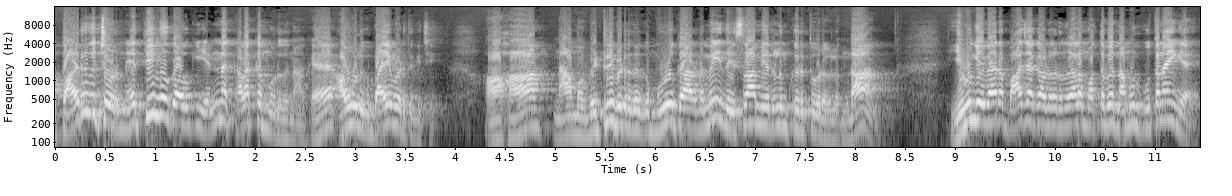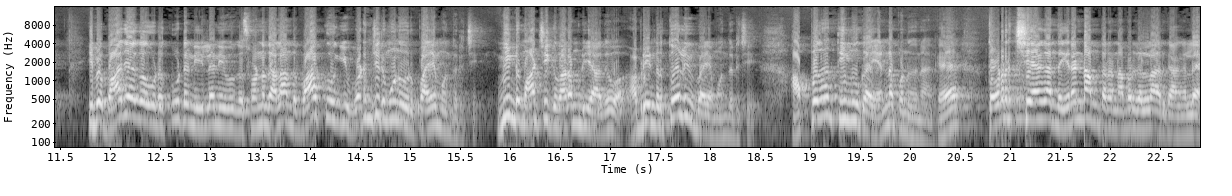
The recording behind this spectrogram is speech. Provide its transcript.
அப்ப அறிவிச்ச உடனே திமுகவுக்கு என்ன கலக்கம் வருதுனாக்க அவங்களுக்கு பயம் எடுத்துக்கிச்சு. ஆஹா நாம வெற்றி பெற்றதுக்கு முழு காரணமே இந்த இஸ்லாமியர்களும் கிறித்துவர்களும் தான். இவங்க வேற பாஜகவில் இருந்தாலும் மொத்த பேர் நமக்கு குத்தனாங்க இப்ப பாஜகவோட கூட்டணி இல்லைன்னு இவங்க சொன்னதால அந்த வாக்கு வங்கி உடஞ்சிருமோன்னு ஒரு பயம் வந்துருச்சு. மீண்டும் ஆட்சிக்கு வர முடியாதோ அப்படின்ற தோல்வி பயம் வந்துருச்சு. அப்பதான் திமுக என்ன பண்ணுதுனாக்க தொடர்ச்சியாக அந்த இரண்டாம் தர நபர்கள்லாம் இருக்காங்கல்ல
